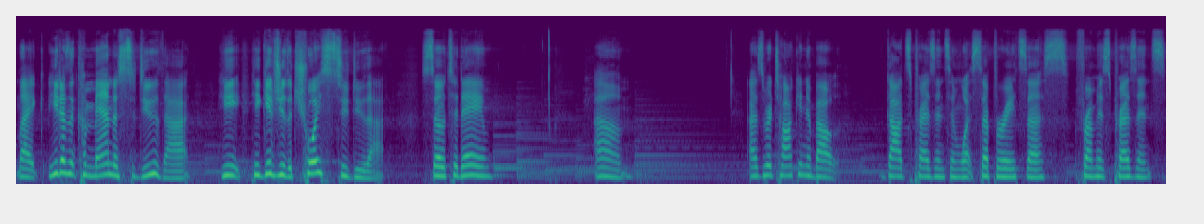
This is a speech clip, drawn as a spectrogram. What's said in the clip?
like he doesn't command us to do that. He he gives you the choice to do that. So today um, as we're talking about God's presence and what separates us from His presence,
